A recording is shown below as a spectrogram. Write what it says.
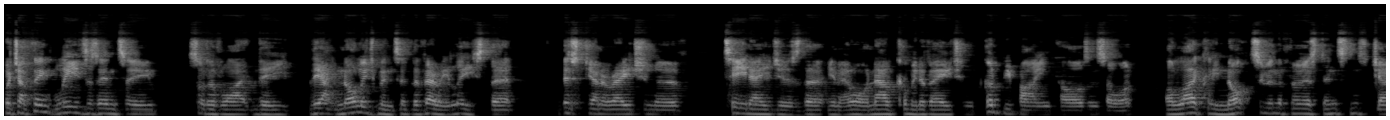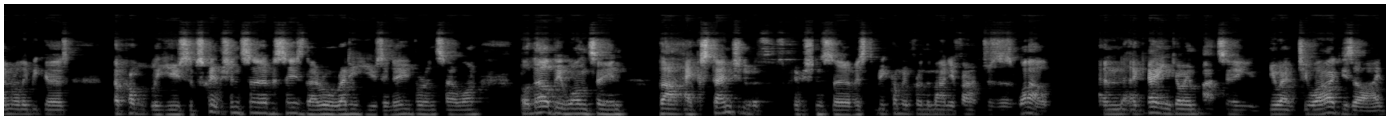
which I think leads us into sort of like the the acknowledgement at the very least that this generation of teenagers that you know are now coming of age and could be buying cars and so on are likely not to in the first instance, generally because they'll probably use subscription services. They're already using Uber and so on, but they'll be wanting that extension of a subscription service to be coming from the manufacturers as well. And again, going back to UX UI design,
